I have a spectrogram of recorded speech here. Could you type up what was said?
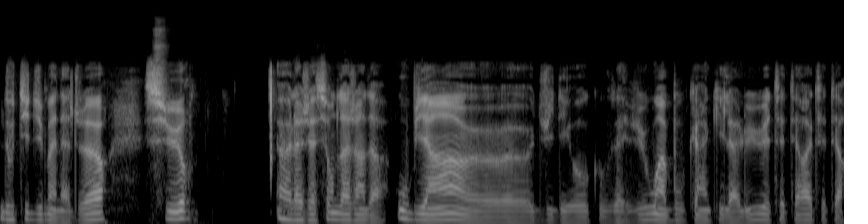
d'outils du manager sur euh, la gestion de l'agenda, ou bien euh, une vidéo que vous avez vue, ou un bouquin qu'il a lu, etc., etc.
